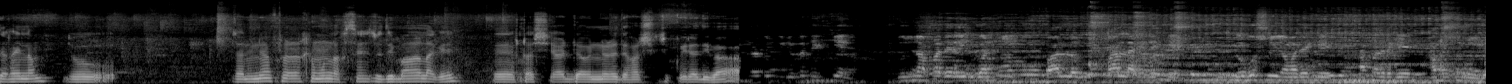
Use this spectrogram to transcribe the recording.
দেখাইলাম। তো জানি না আপনারা কেমন লাগছে, যদি ভালো লাগে একটা শেয়ার দেওয়া অন্যরা দেখার সুযোগ করে দিবা। যদি আপনাদের এই দোকানটি ভালো লাগে দেখে অবশ্যই আমাদেরকে আপনাদেরকে আমন্ত্রণ রইল।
